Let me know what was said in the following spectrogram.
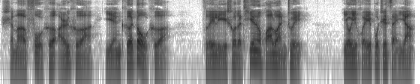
什么妇科、儿科、眼科、痘科，嘴里说的天花乱坠。有一回不知怎样，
